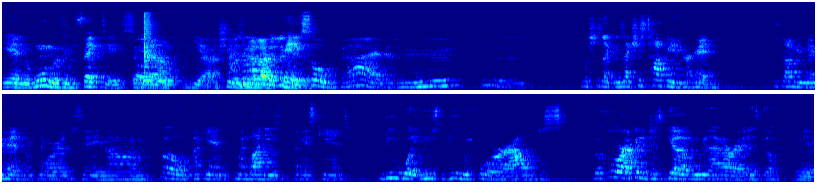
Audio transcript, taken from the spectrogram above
Yeah, and the wound was infected, so yeah, Yeah. she was I in a lot of pain. so bad. Mm-hmm. Mm. But she's like, it's like she's talking in her head. She's talking in her head before saying, um, oh, I can't, my body, I guess, can't do what it used to do before. I'll just, before I could have just get up and be like, all right, let's go. Yeah.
